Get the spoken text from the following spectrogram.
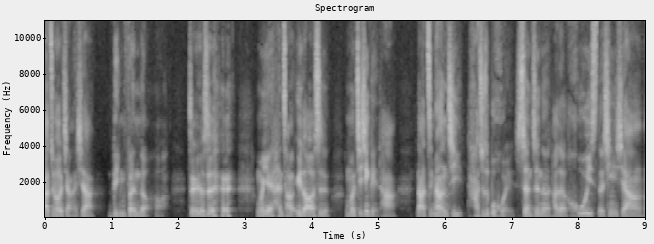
那最后讲一下零分的，哈。这个就是 我们也很常遇到的是，我们寄信给他，那怎么样寄他就是不回，甚至呢他的 Who is 的信箱、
